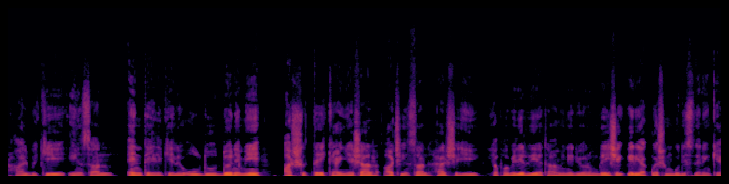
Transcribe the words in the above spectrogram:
Halbuki insan en tehlikeli olduğu dönemi açlıktayken yaşar, aç insan her şeyi yapabilir diye tahmin ediyorum. Değişik bir yaklaşım Budistlerinki.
